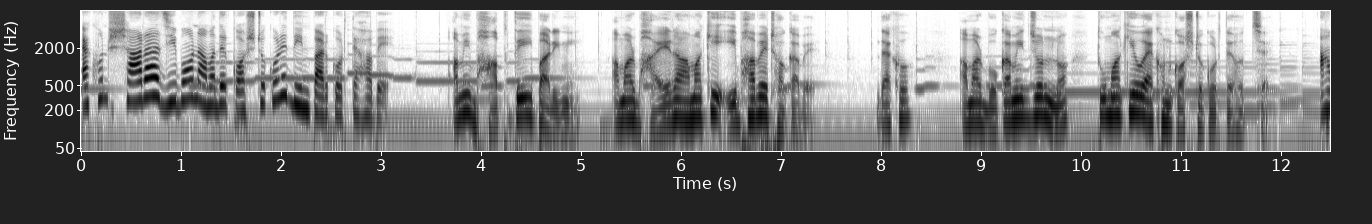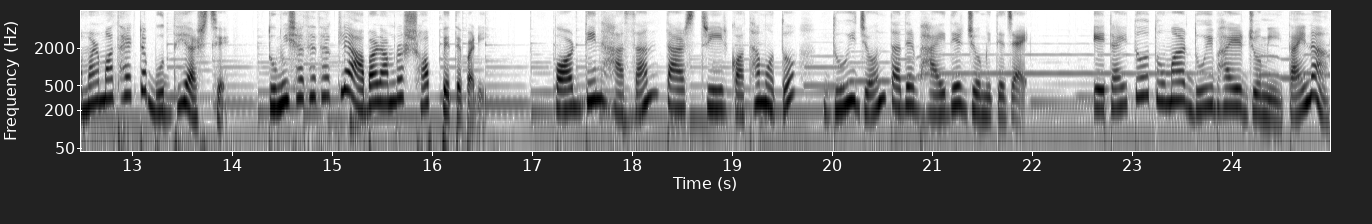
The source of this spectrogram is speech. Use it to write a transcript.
এখন সারা জীবন আমাদের কষ্ট করে দিন পার করতে হবে। আমি ভাবতেই পারিনি। আমার ভাইয়েরা আমাকে এভাবে ঠকাবে। দেখো আমার বোকামির জন্য তোমাকেও এখন কষ্ট করতে হচ্ছে। আমার মাথায় একটা বুদ্ধি আসছে। তুমি সাথে থাকলে আবার আমরা সব পেতে পারি। পরদিন হাসান তার স্ত্রীর কথা মতো দুইজন তাদের ভাইদের জমিতে যায়। এটাই তো তোমার দুই ভাইয়ের জমি, তাই না?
